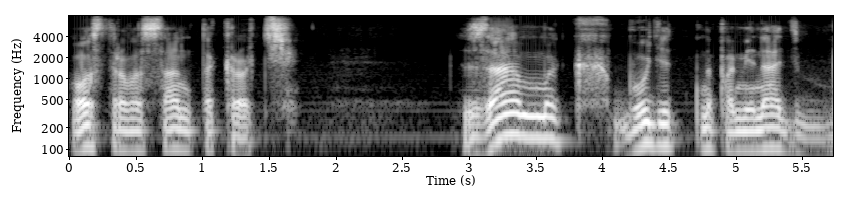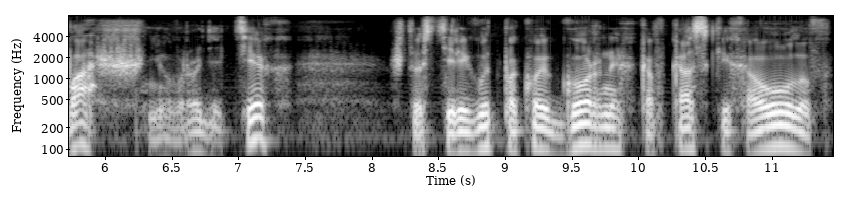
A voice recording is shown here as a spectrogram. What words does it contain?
острова Санта-Крочи. Замок будет напоминать башню, вроде тех, что стерегут покой горных кавказских аулов,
